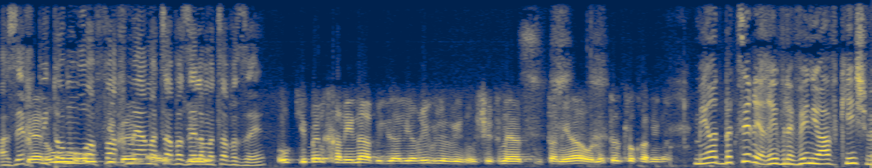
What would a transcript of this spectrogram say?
אז איך כן, פתאום הוא, הוא הפך קיבל, מהמצב הזה הוא, למצב הזה? קיבל חנינה בגלל יריב לוין, הוא שכנע את נתניהו לתת לו חנינה. מי עוד בציר? יריב לוין, יואב קיש ו?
